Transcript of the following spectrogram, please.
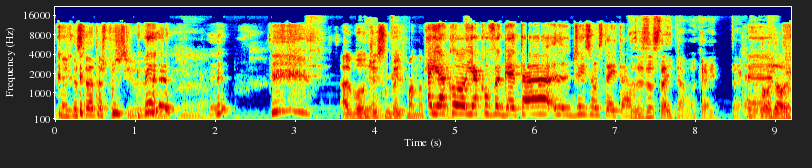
Michael Cera też poczciwy. No. Albo Nie. Jason Bateman na A przykład. jako, jako Vegeta y, Jason Statham. Zostaj tam, okej. Tak. E, O, dobra.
